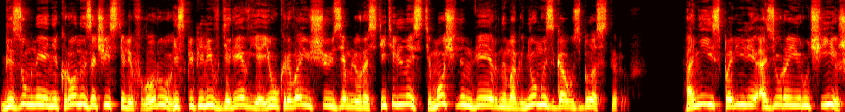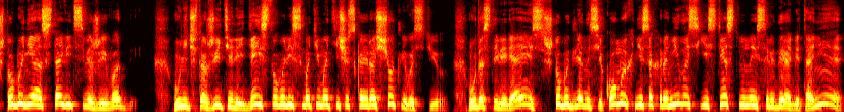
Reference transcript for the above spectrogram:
Безумные некроны зачистили флору, испепелив деревья и укрывающую землю растительность мощным веерным огнем из гаусс-бластеров. Они испарили озера и ручьи, чтобы не оставить свежей воды. Уничтожители действовали с математической расчетливостью, удостоверяясь, чтобы для насекомых не сохранилось естественной среды обитания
